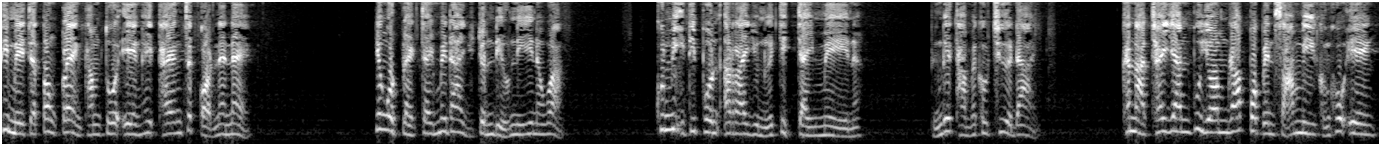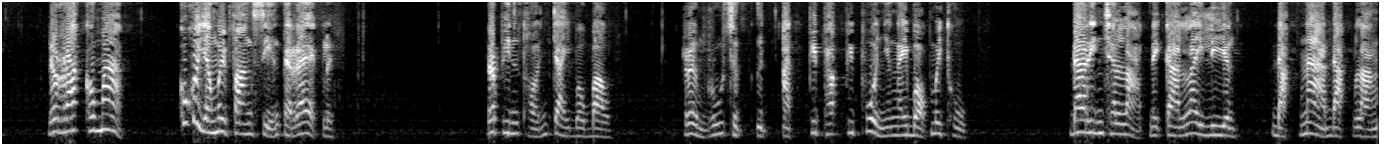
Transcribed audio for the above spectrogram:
ที่เมย์จะต้องแกล้งทำตัวเองให้แท้งซะก่อนแน่ๆยังอดแปลกใจไม่ได้อยู่จนเดี๋ยวนี้นะว่า คุณมีอิทธิพลอะไรอยู่เหนือจิตใจเมย์นะ ถึงได้ทำให้เขาเชื่อได้ ขนาดชายันผู้ยอมรับว่าเป็นสามีของเขาเอง แล้วรักเขามากเขาก็ยังไม่ฟังเสียงแต่แรกเลยระพินถอนใจเบาๆ เริ่มรู้สึกอึดอัดพิพักพิพ่วนยังไงบอกไม่ถูก ดารินฉลาดในการไล่เลียง ดักหน้าดักหลัง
